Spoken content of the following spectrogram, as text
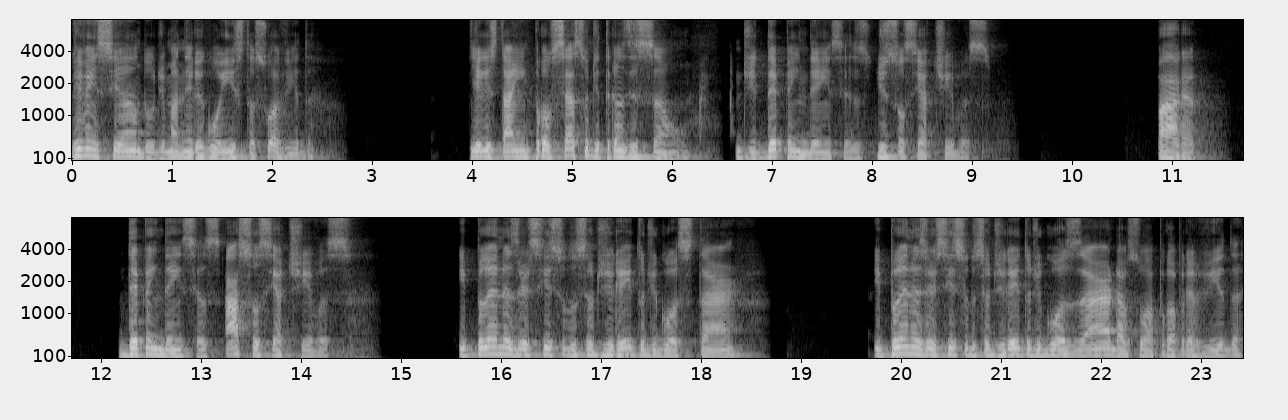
vivenciando de maneira egoísta a sua vida, e ele está em processo de transição de dependências dissociativas para dependências associativas e pleno exercício do seu direito de gostar e pleno exercício do seu direito de gozar da sua própria vida,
